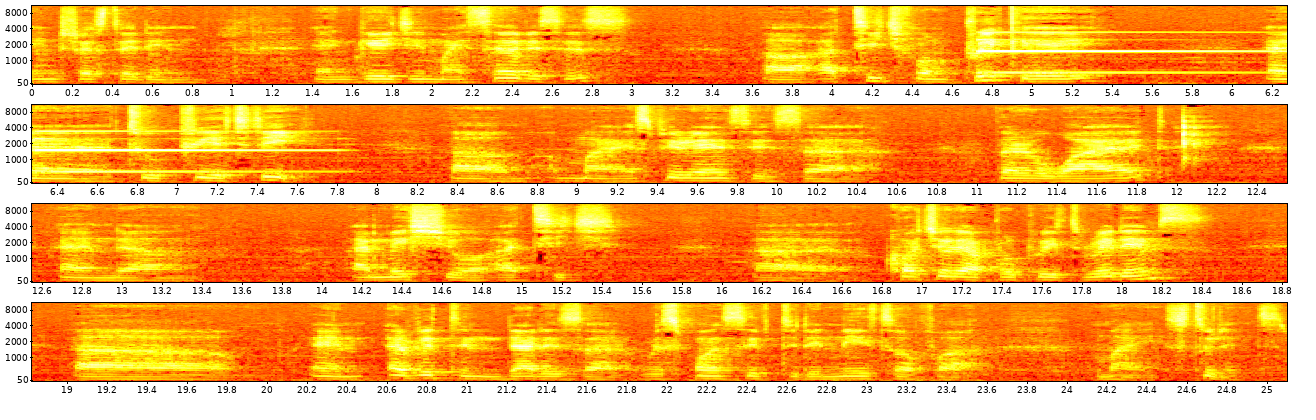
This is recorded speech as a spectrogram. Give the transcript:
interested in engaging my services, uh, I teach from pre-K uh, to PhD. Um, my experience is uh, very wide, and I make sure I teach culturally appropriate rhythms and everything that is responsive to the needs of my students.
